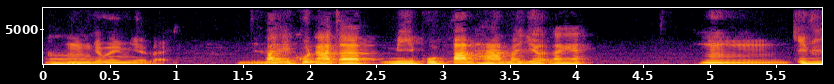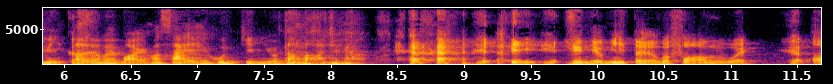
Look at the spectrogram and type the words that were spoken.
เอออือมก็ไม่มีอะไร ไม่คุณอาจจะมีภูมิต้านทานมาเยอะแล้วไงอืม กินหมี่เต๋อบ่อยๆเขาใส่ให้คุณกินอยู่ตลอดอยู่แล้วเฮ้ยเดี๋ยวมีเต๋อมาฟ้องนะเว้ยอ๋อ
